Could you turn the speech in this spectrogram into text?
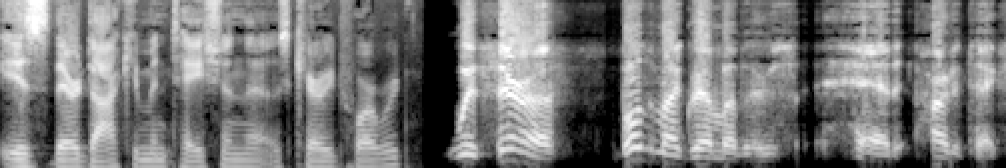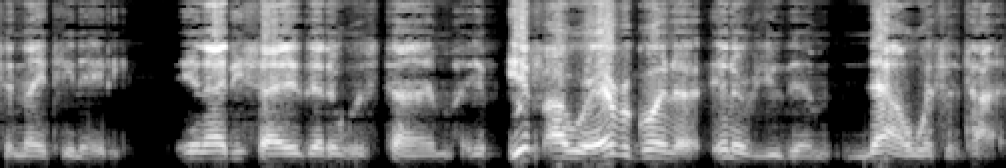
Is there documentation that was carried forward? With Sarah, both of my grandmothers had heart attacks in 1980 and I decided that it was time. If, if I were ever going to interview them, now was the time.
